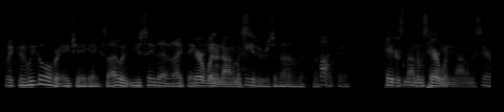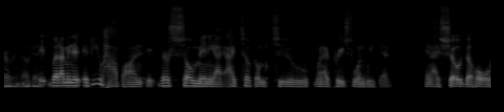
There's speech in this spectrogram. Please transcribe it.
Wait, can we go over HA again? Because I would you say that and I think Heroin hate- Anonymous, haters anonymous, but Ha. okay, Haters Anonymous, Heroin Anonymous. heroin. Okay, It- but I mean, i- if you hop on, it- there's so many. I, I took them to when I preached one weekend, and I showed the whole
